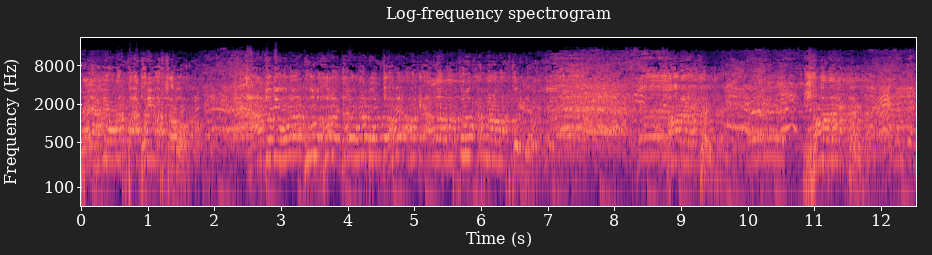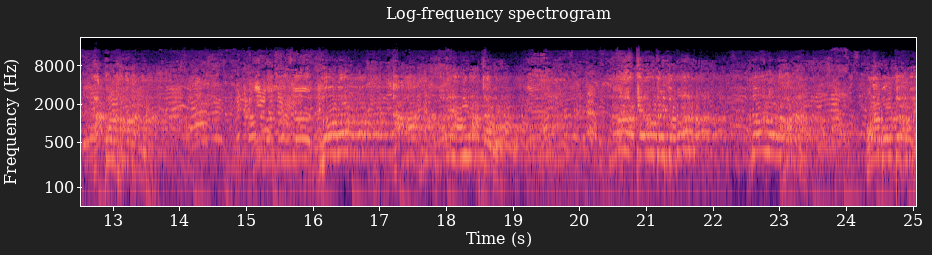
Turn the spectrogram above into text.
তাহলে আমি আমার পা ধরি মাপ চাবো। আর যদি ওনার ভুল হয় তাহলে ওনার বলতে হবে আমাকে আল্লাহ মাফ করুক আপনারা মাফ করি দেয় একটাই সমাধান একটাই আর কোনো সমাধান নাই আমার আমি no, no, হবে না। ওনার বলতে হবে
